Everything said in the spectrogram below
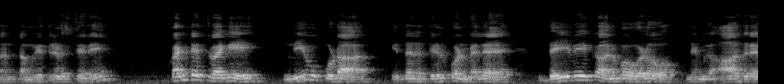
ನಾನು ತಮಗೆ ತಿಳಿಸ್ತೀನಿ. ಖಂಡಿತವಾಗಿ ನೀವು ಕೂಡ ಇದನ್ನು ತಿಳ್ಕೊಂಡ್ಮೇಲೆ ದೈವಿಕ ಅನುಭವಗಳು ನಿಮಗೆ ಆದರೆ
